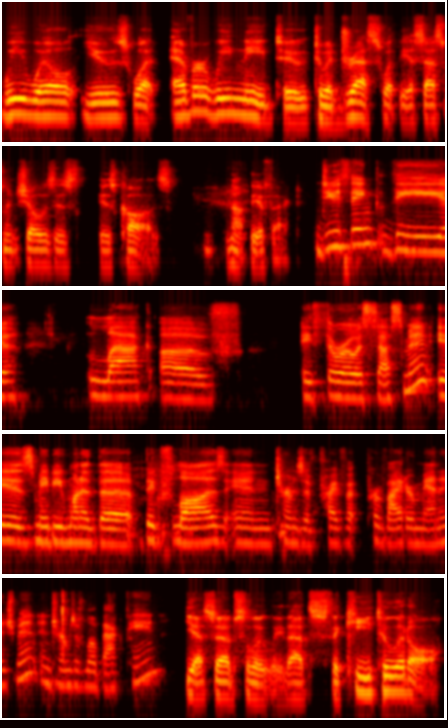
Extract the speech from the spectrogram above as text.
we will use whatever we need to to address what the assessment shows is is cause, not the effect. Do you think the lack of a thorough assessment is maybe one of the big flaws in terms of private provider management in terms of low back pain? Yes, absolutely. That's the key to it all.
